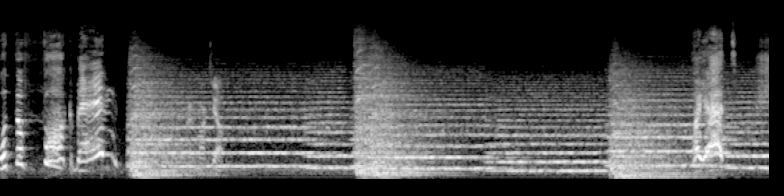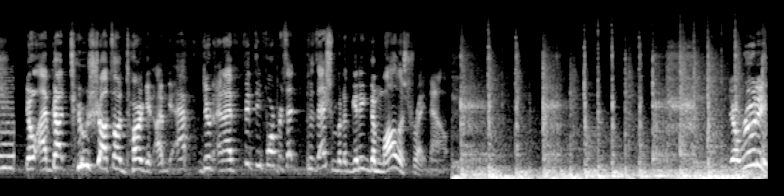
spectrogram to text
What the fuck, man? Martial. Yo, I've got two shots on target. I'm, uh, dude, and I have 54% possession, but I'm getting demolished right now. Yo, Rudy!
